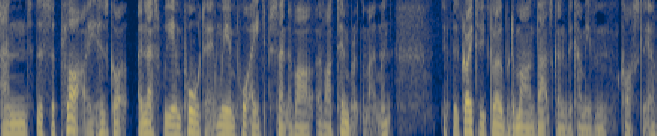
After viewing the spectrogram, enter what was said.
And the supply has got, unless we import it, and we import 80% of our, of our timber at the moment, if there's greater global demand, that's going to become even costlier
